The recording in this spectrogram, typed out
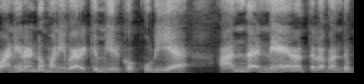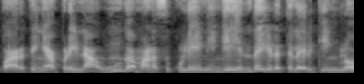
பனிரெண்டு மணி வரைக்கும் இருக்கக்கூடிய அந்த நேரத்துல வந்து பார்த்தீங்க அப்படின்னா உங்க மனசுக்குள்ளே நீங்க எந்த இடத்துல இருக்கீங்களோ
